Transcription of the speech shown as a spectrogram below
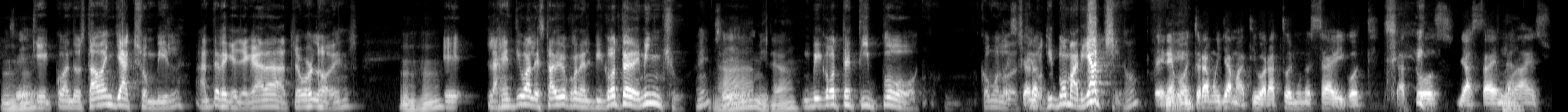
Ujú, que cuando estaba en Jacksonville, antes de que llegara Trevor Lawrence, eh, la gente iba al estadio con el bigote de Minchu. ¿eh? sí. Ah, mira. Un bigote tipo, ¿cómo lo Pues ahora- Tipo mariachi, ¿no? En el momento era muy llamativo, ahora todo el mundo está de bigote. Ya, todos, ya está de moda eso.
